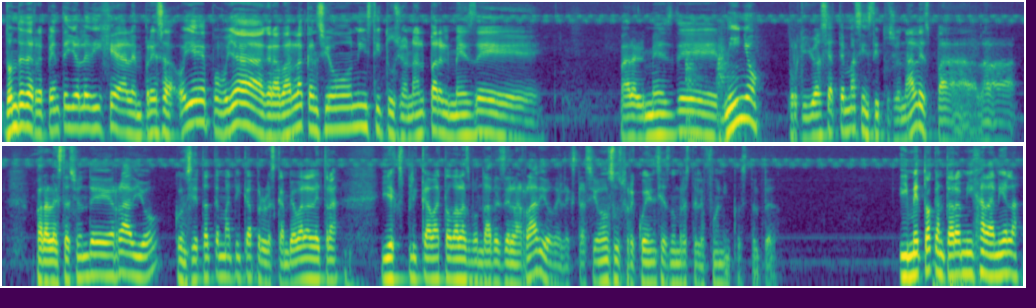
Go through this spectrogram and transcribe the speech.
Donde de repente yo le dije a la empresa, oye, pues voy a grabar la canción institucional para el mes de. Para el mes de niño. Porque yo hacía temas institucionales para la, para la estación de radio con cierta temática, pero les cambiaba la letra y explicaba todas las bondades de la radio, de la estación, sus frecuencias, números telefónicos, todo el pedo. Y meto a cantar a mi hija Daniela,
